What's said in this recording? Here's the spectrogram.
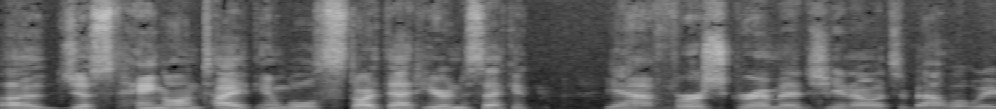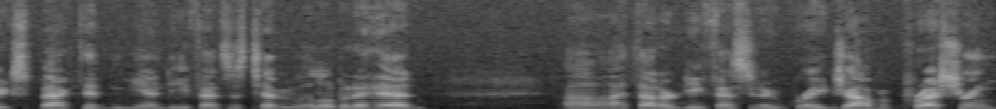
uh, just hang on tight, and we'll start that here in a second. Yeah, first scrimmage, you know, it's about what we expected. You know, defense is typically a little bit ahead. Uh, I thought our defense did a great job of pressuring.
